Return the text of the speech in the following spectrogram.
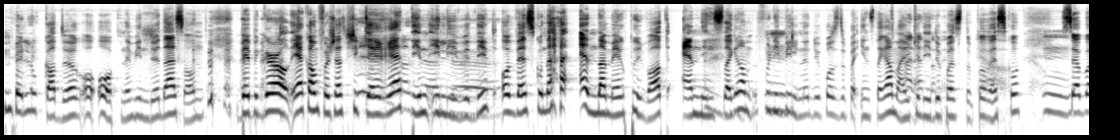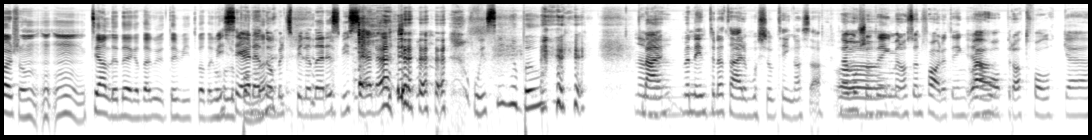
med lukka dør og åpne vinduer. Det er sånn Baby girl, jeg kan fortsatt kikke rett inn i livet ditt, og Vescoen er enda mer privat enn Instagram. For de Mm. bildene du poster på Instagram, er jo ikke de du poster på Vesco. Mm. Så jeg er bare sånn mm -mm, Til alle dere der ute, vit hva dere Vi holder ser det med. dobbeltspillet deres. Vi ser det. We see you, boo. Nei, men internett er en morsom ting, altså. Det er en morsom ting, men også en farlig ting. Og Ja. jeg håper at folk eh,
